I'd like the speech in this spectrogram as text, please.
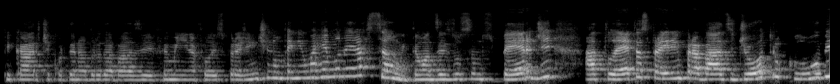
Picarte, coordenadora da base feminina, falou isso pra gente, não tem nenhuma remuneração, então às vezes o Santos perde atletas para irem para a base de outro clube,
